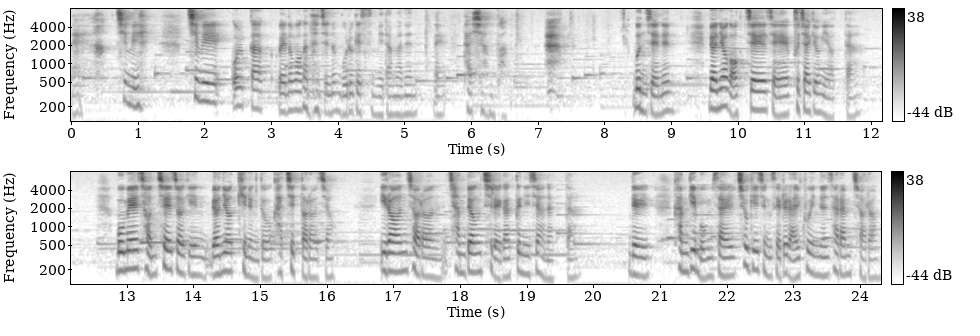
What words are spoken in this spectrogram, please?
네, 침이 침이 꼴깍 왜 넘어갔는지는 모르겠습니다만은 네, 다시 한번 문제는 면역 억제제의 부작용이었다. 몸의 전체적인 면역 기능도 같이 떨어져 이런저런 잔병 치레가 끊이지 않았다. 늘 감기 몸살 초기 증세를 앓고 있는 사람처럼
